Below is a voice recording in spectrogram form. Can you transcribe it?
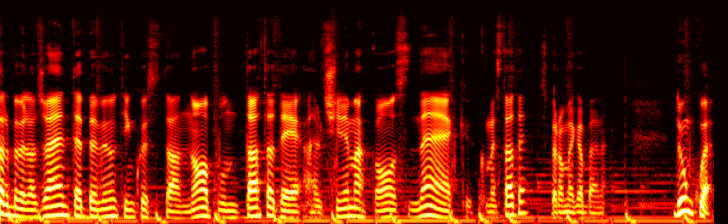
salve bella gente e benvenuti in questa nuova puntata di Al Cinema con Snack. Come state? Spero mega bene. Dunque,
